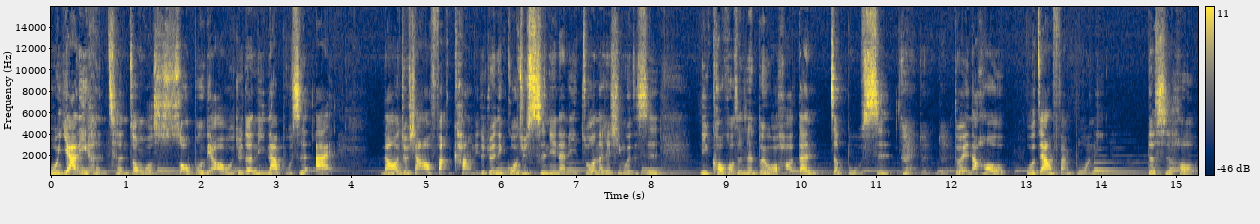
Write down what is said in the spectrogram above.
我压力很沉重，我受不了，我觉得你那不是爱，然后就想要反抗，你就觉得你过去十年来你做的那些行为只是你口口声声对我好，但这不是，对对对对，然后我这样反驳你的时候，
